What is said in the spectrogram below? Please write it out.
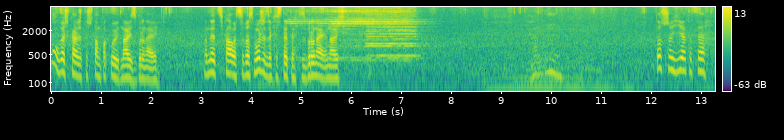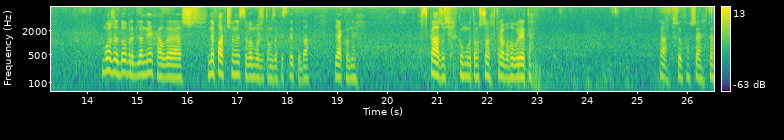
Ну, ви ж кажете, що там пакують навіть з бронею. Вони цікаво себе зможуть захистити з бронею навіть. То, що є, то це може добре для них, але не факт, що вони себе можуть там захистити, да? як вони скажуть, кому там що треба говорити. Так, що там ще? Та,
